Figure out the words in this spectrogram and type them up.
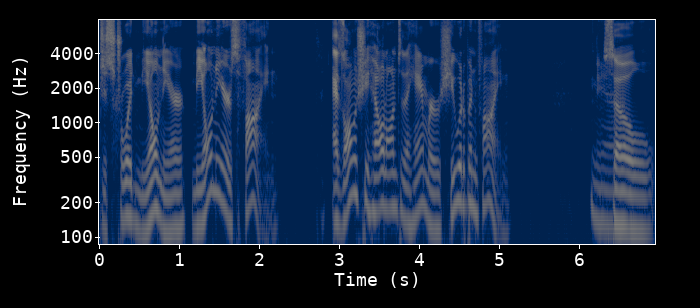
destroyed Mjolnir Mjolnir is fine as long as she held onto the hammer she would have been fine Yeah. so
